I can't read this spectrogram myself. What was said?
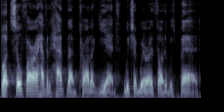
But so far, I haven't had that product yet, which where I thought it was bad.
